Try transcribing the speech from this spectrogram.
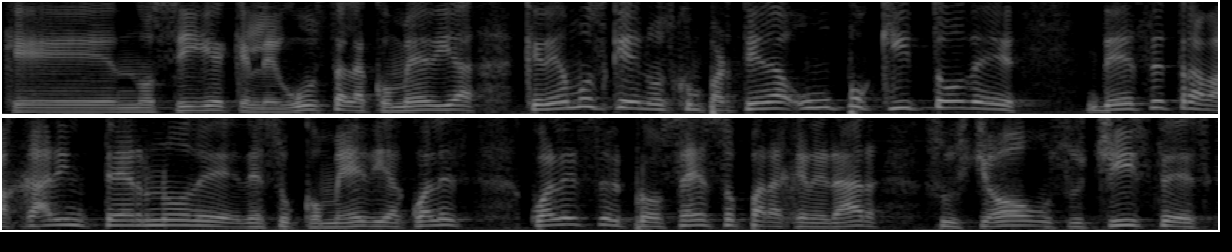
que nos sigue, que le gusta la comedia. Queríamos que nos compartiera un poquito de, de ese trabajar interno de, de su comedia. ¿Cuál es, ¿Cuál es el proceso para generar sus shows, sus chistes?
